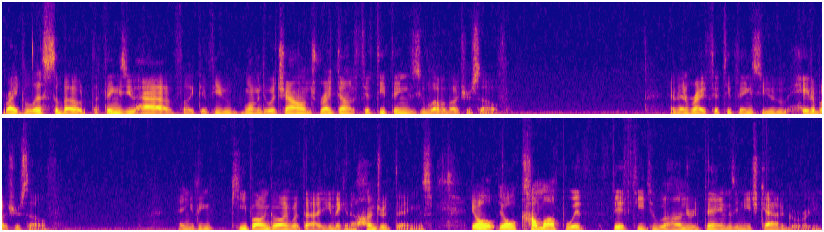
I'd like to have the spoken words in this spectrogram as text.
write lists about the things you have, like if you want to do a challenge, write down 50 things you love about yourself. And then write 50 things you hate about yourself. And you can keep on going with that. You make it 100 things. You'll, you'll come up with 50 to 100 things in each category.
